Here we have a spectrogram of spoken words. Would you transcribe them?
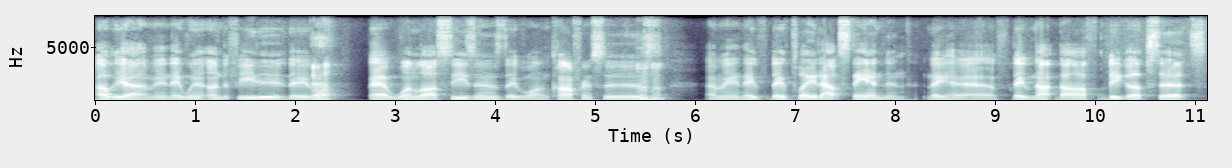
Oh yeah, I mean they went undefeated. They Yeah. had one loss seasons. They've won conferences. Mm-hmm. I mean they've they've played outstanding. They have they've knocked off big upsets.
